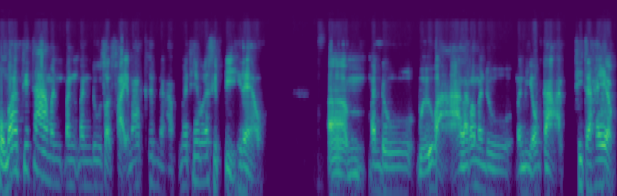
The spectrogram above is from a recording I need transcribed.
ผมว่าทิศทางมันมันมันดูสดใสมากขึ้นนะครับ เมื่อเทียบเมื่อสิบปีที่แล้วอ่อมันดูหวือหวาแล้วก็มันดูมันมีโอกาสที่จะให้แบบ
